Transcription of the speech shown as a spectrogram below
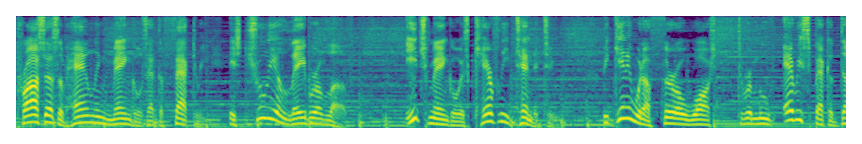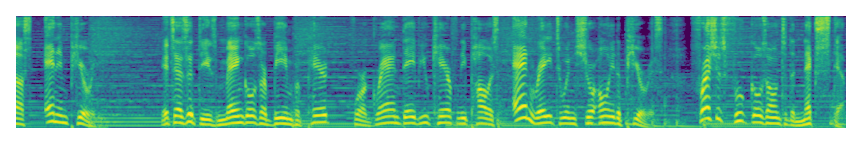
Process of handling mangoes at the factory is truly a labor of love. Each mango is carefully tended to, beginning with a thorough wash to remove every speck of dust and impurity. It's as if these mangoes are being prepared for a grand debut carefully polished and ready to ensure only the purest, freshest fruit goes on to the next step.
